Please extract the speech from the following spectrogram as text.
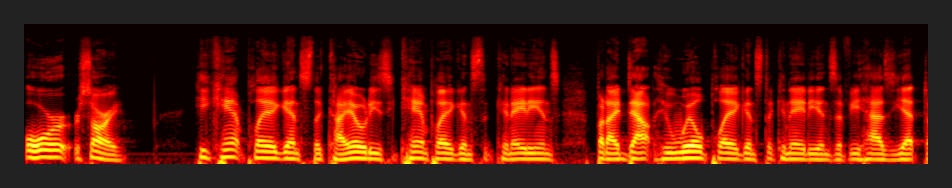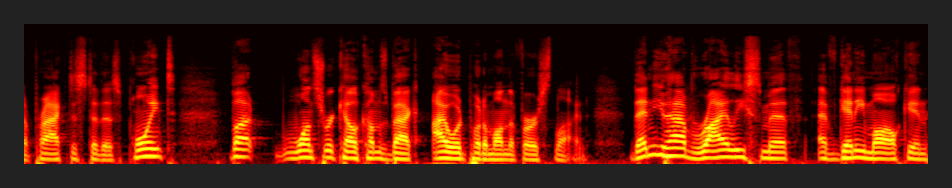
Or, sorry, he can't play against the Coyotes. He can't play against the Canadiens, but I doubt he will play against the Canadiens if he has yet to practice to this point. But once Rakell comes back, I would put him on the first line. Then you have Reilly Smith, Evgeny Malkin,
